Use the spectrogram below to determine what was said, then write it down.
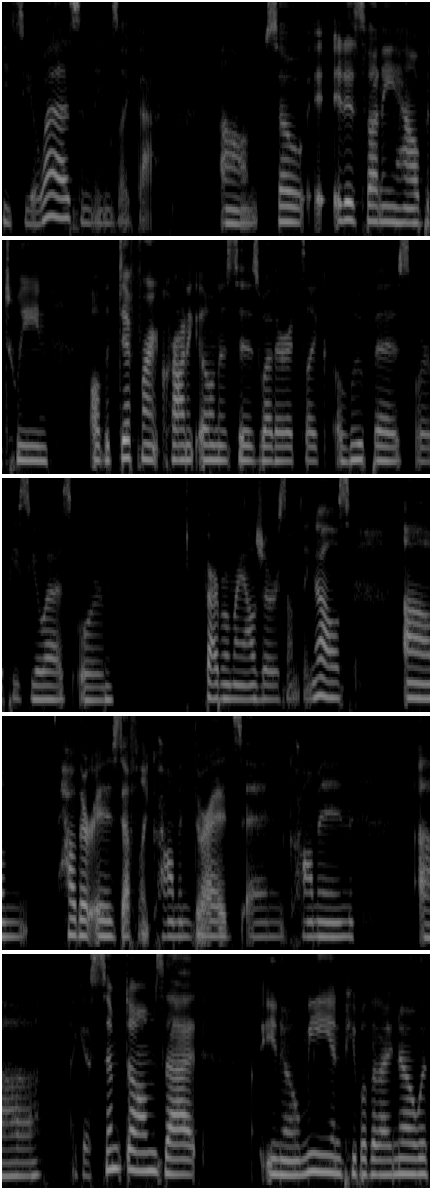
PCOS and things like that. Um, so it, it is funny how between all the different chronic illnesses, whether it's like a lupus or a PCOS or fibromyalgia or something else, um, how there is definitely common threads and common, uh, I guess, symptoms that you know me and people that I know with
